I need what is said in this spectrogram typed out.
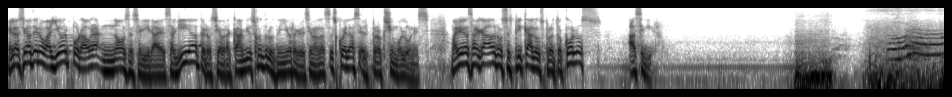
En la ciudad de Nueva York por ahora no se seguirá esa guía, pero sí habrá cambios cuando los niños regresen a las escuelas el próximo lunes. Mariela Salgado nos explica los protocolos a seguir. Hola,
